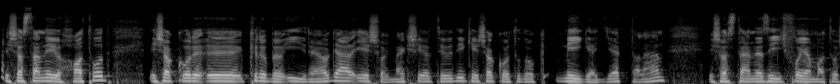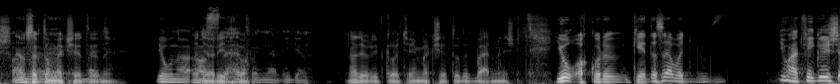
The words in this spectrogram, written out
és aztán ő hatod, és akkor ö, körülbelül így reagál, és hogy megsértődik, és akkor tudok még egyet talán, és aztán ez így folyamatosan Nem szoktam megsértődni. megy. Jó, na, Nagyon azt ritka. lehet, hogy nem, igen. Nagyon ritka, hogyha én megsértődök bármin is. Jó, akkor kérdezel, vagy Jó, hát végül is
